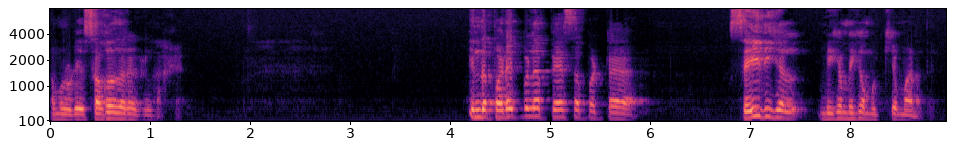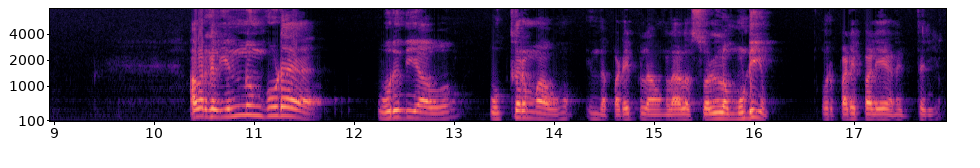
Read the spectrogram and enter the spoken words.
நம்மளுடைய சகோதரர்களாக. இந்த படைப்புல பேசப்பட்ட செய்திகள் மிக மிக முக்கியமானது. அவர்கள் இன்னும் கூட உறுதியாகவும் உக்கரமாகவும் இந்த படைப்பில் அவங்களால சொல்ல முடியும். ஒரு படைப்பாளியே எனக்கு தெரியும்.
